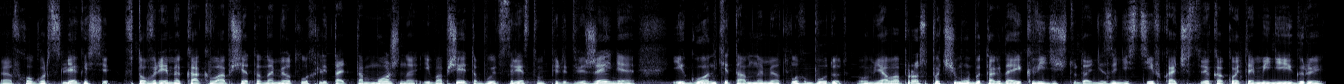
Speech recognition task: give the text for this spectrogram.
в Хогвартс Легаси, в то время как вообще-то на метлах летать там можно, и вообще это будет средством передвижения, и гонки там на метлах будут. У меня вопрос, почему бы тогда и Квидич туда не занести в качестве какой-то мини-игры?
